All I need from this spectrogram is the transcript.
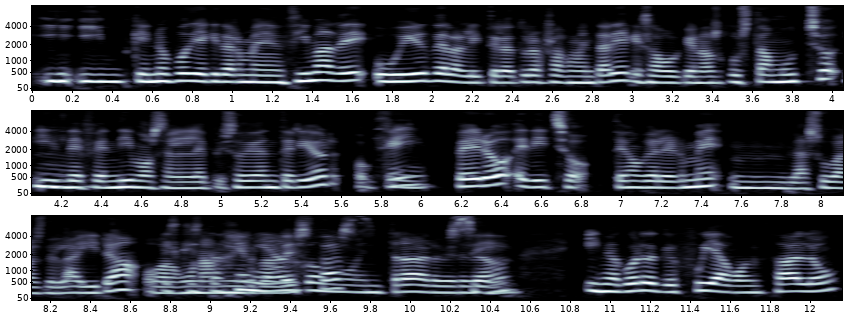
y, y que no podía quitarme de encima de huir de la literatura fragmentaria, que es algo que nos gusta mucho y Mm. defendimos en el episodio anterior, ok, Sí. pero he dicho, tengo que leerme mm, Las uvas de la ira o es que alguna está mierda de estas. como entrar, ¿verdad? Y me acuerdo que fui a Gonzalo,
